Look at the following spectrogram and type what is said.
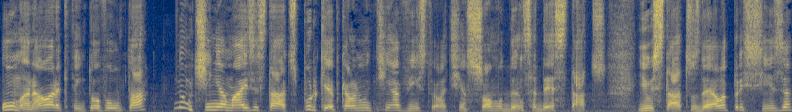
Uma, na hora que tentou voltar, não tinha mais status. Por quê? Porque ela não tinha visto, ela tinha só mudança de status. E o status dela precisa,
